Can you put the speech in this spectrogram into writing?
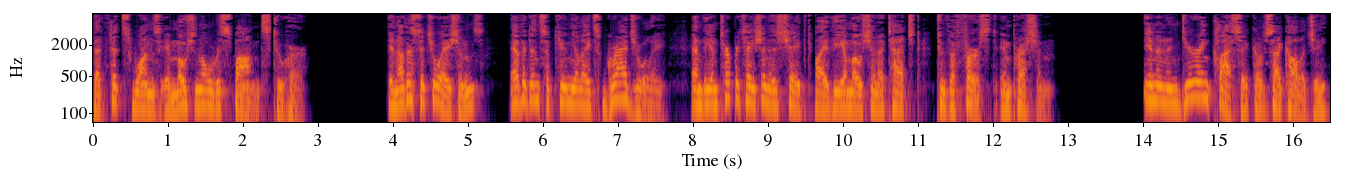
that fits one's emotional response to her. In other situations, evidence accumulates gradually, and the interpretation is shaped by the emotion attached to the first impression. In an enduring classic of psychology,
